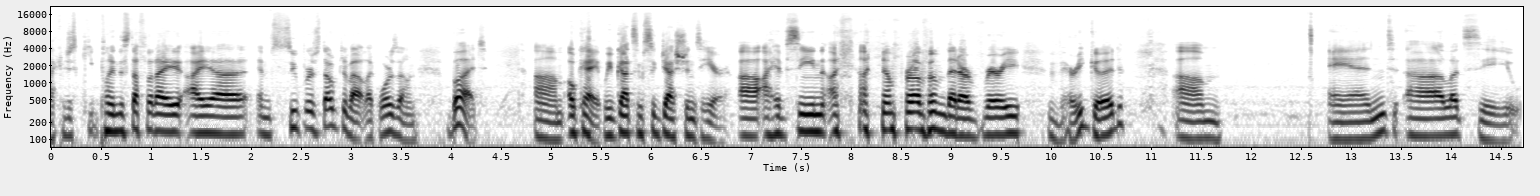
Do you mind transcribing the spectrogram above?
I can just keep playing the stuff that I, I uh, am super stoked about, like Warzone. But, um, okay, we've got some suggestions here. Uh, I have seen a, a, number of them that are very, very good. Um, and uh, let's see.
